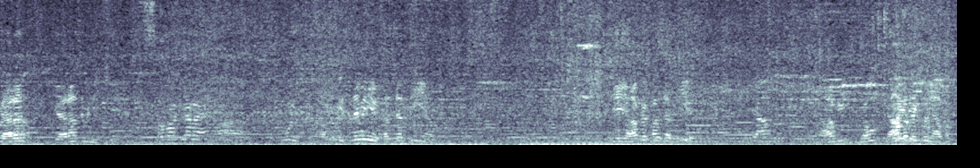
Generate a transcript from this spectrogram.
ग्यारह ग्यारह से भी नीचे है सवा ग्यारह है। इतने में ये फंस जाती है यहाँ ये यहाँ पे फंस जाती है? यहाँ भी यहाँ पर देखो यहाँ पर।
